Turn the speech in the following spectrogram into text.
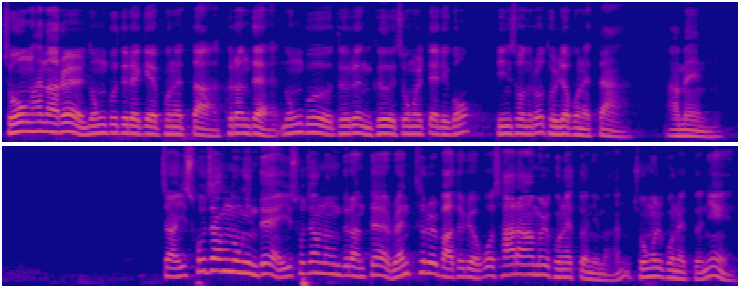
종 하나를 농부들에게 보냈다. 그런데 농부들은 그 종을 때리고 빈손으로 돌려보냈다. 아멘. 자, 이 소장농인데 이 소장농들한테 렌트를 받으려고 사람을 보냈더니만 종을 보냈더니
